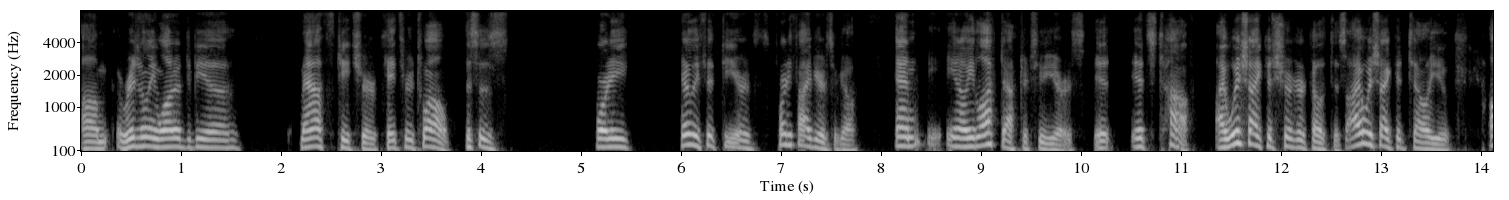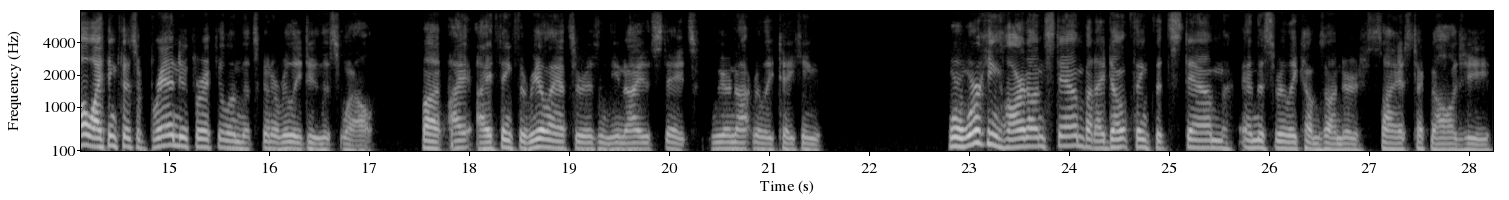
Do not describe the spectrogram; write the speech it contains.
um, originally wanted to be a math teacher K through 12. This is 40, nearly 50 years, 45 years ago. And you know, he left after two years. It it's tough. I wish I could sugarcoat this. I wish I could tell you, oh, I think there's a brand new curriculum that's going to really do this well. But I, I think the real answer is in the United States, we're not really taking, we're working hard on STEM, but I don't think that STEM, and this really comes under science, technology,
